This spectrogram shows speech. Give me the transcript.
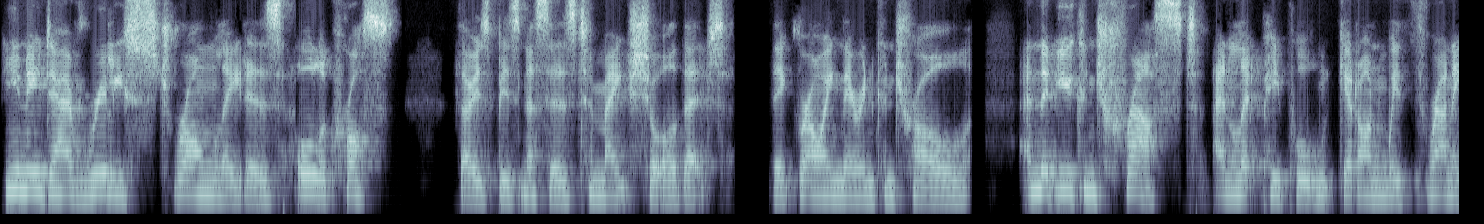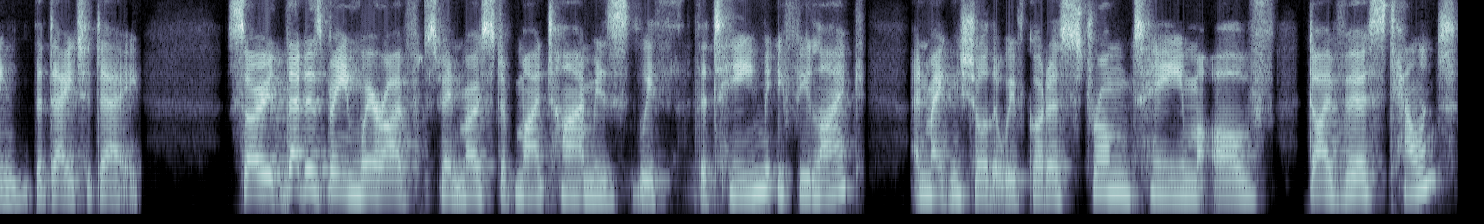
you need to have really strong leaders all across those businesses to make sure that they're growing, they're in control, and that you can trust and let people get on with running the day to day. So that has been where I've spent most of my time is with the team, if you like and making sure that we've got a strong team of diverse talent.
